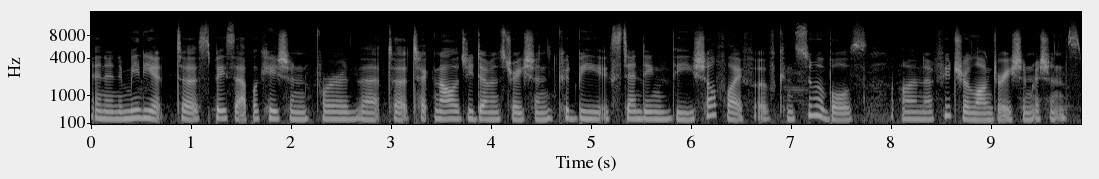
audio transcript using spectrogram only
And an immediate uh, space application for that uh, technology demonstration could be extending the shelf life of consumables on uh, future long duration missions.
